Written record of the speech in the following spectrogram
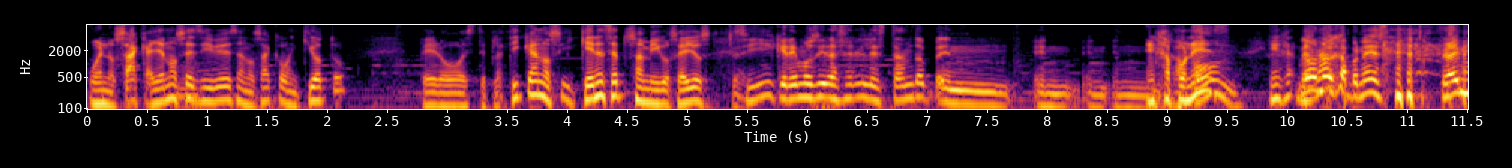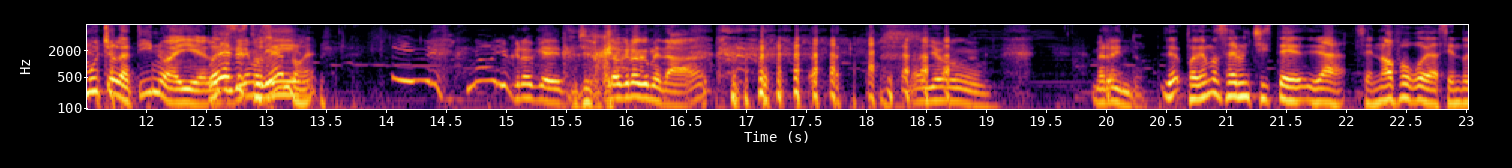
O en Osaka, ya no sé si vives en Osaka o en Kioto. Pero este, platícanos y quieren ser tus amigos ellos. Sí, queremos ir a hacer el stand-up en, en, en, en ¿En japonés? Japón. En ja- no, no en japonés. Pero hay mucho latino ahí. Puedes estudiarlo. ¿eh? No, yo creo que. No creo que me da. No, yo eh, me rindo. Podemos hacer un chiste ya xenófobo haciendo,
